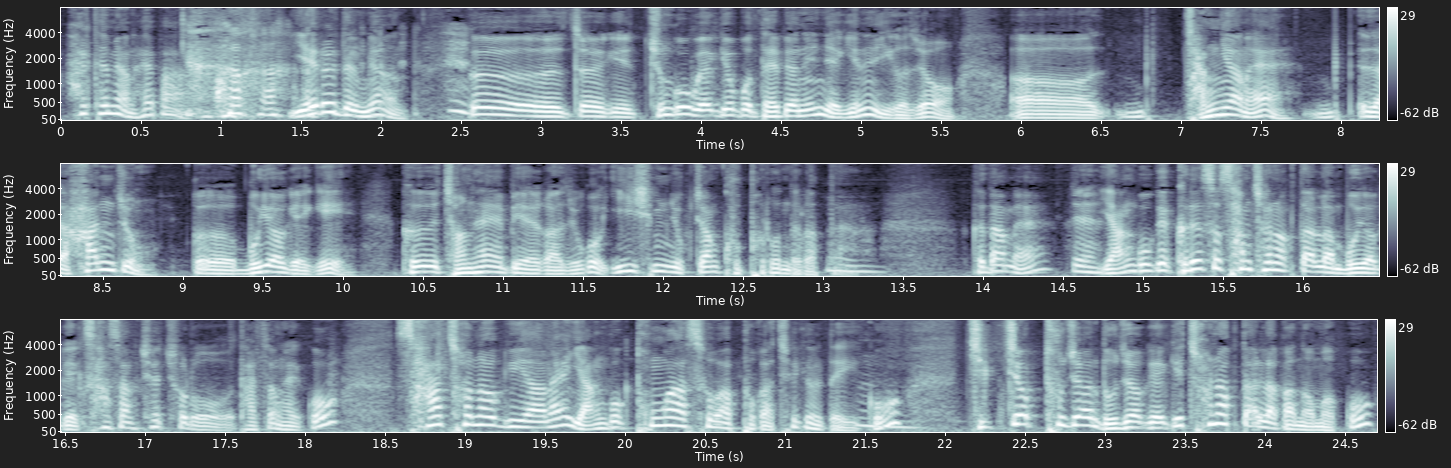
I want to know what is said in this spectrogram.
할 테면 해봐. 아, 예를 들면 그 저기 중국 외교부 대변인 얘기는 이거죠. 어 작년에 한중 그 무역액이 그 전해에 비해 가지고 26.9% 늘었다. 음. 그다음에 네. 양국에 그래서 3천억 달러 무역액 사상 최초로 달성했고 4천억 위안의 양국 통화 스와프가 체결돼 있고 음. 직접 투자 누적액이 천억 달러가 넘었고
